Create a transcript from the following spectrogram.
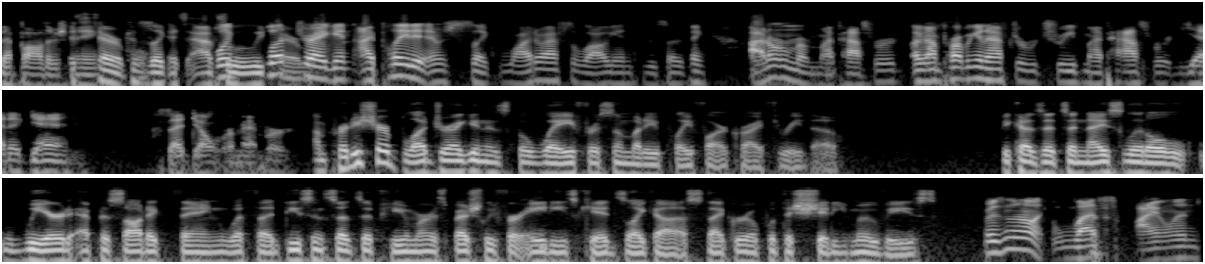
that bothers me. It's terrible. like, it's absolutely Blood terrible. Dragon, I played it and it was just like, why do I have to log into this other thing? I don't remember my password. Like, I'm probably gonna have to retrieve my password yet again because I don't remember. I'm pretty sure Blood Dragon is the way for somebody to play Far Cry 3, though. Because it's a nice little weird episodic thing with a decent sense of humor, especially for 80s kids like us that grew up with the shitty movies. But isn't there like less island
